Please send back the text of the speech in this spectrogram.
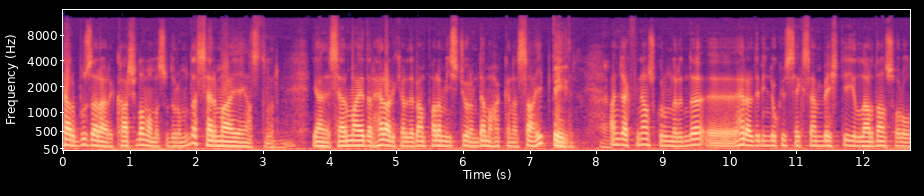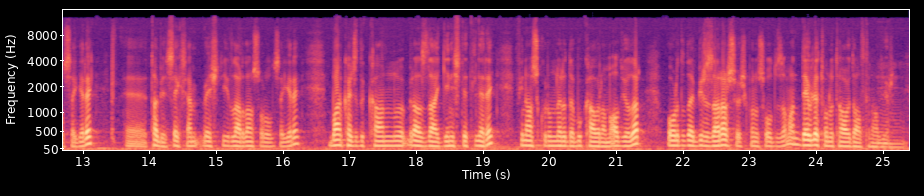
Kar bu zararı karşılamaması durumunda sermayeye yansıtılır. Hı hı. Yani sermayedar her halükarda ben paramı istiyorum deme hakkına sahip değildir. Evet. Ancak finans kurumlarında e, herhalde 1985'li yıllardan sonra olsa gerek, e, tabii 85'li yıllardan sonra olsa gerek, bankacılık kanunu biraz daha genişletilerek finans kurumları da bu kavramı alıyorlar. Orada da bir zarar söz konusu olduğu zaman devlet onu taahhüt altına alıyor. Hmm.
